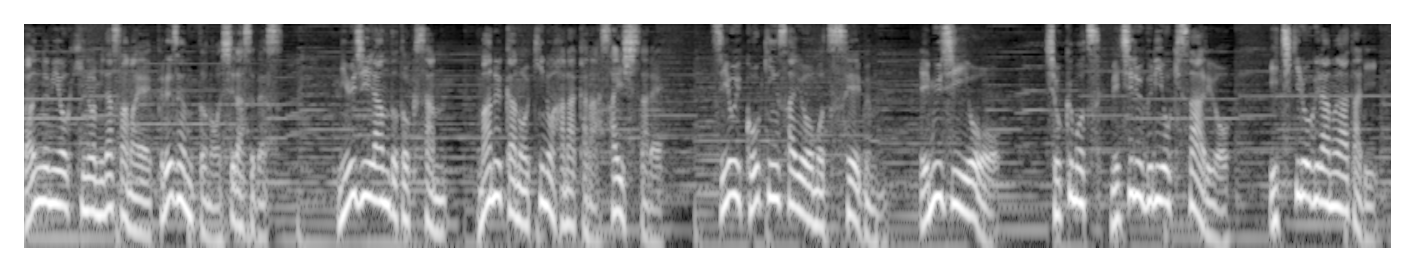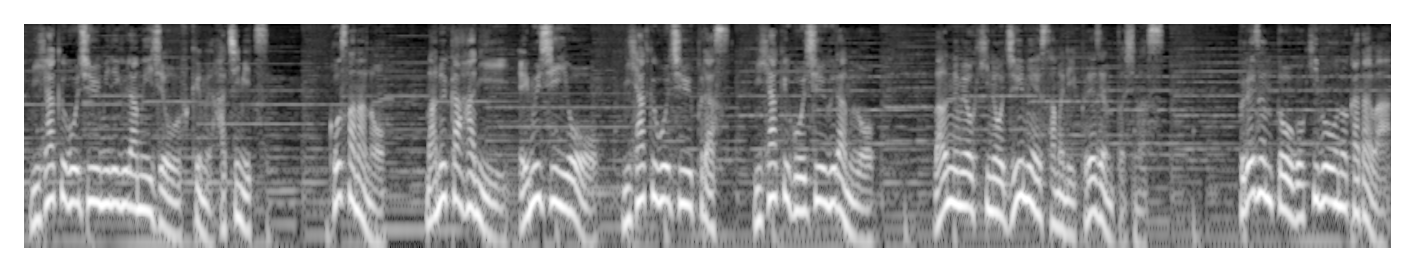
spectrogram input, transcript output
番組お聞きの皆様へプレゼントのお知らせです。ニュージーランド特産マヌカの木の花から採取され強い抗菌作用を持つ成分 MGO 食物メチルグリオキサールを 1kg あたり 250mg 以上を含む蜂蜜。コサナのマヌカハニー MGO250 プラス 250g を番組お聞きの10名様にプレゼントします。プレゼントをご希望の方は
